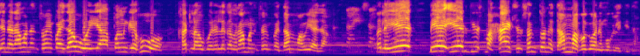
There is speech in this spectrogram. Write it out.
જેને રામાનંદ સ્વામી પાસે જવું હોય આ પલંગે હુઓ ખાટલા ઉપર એટલે તમે રામાનંદ સ્વામી પાસે ધામમાં વ્યા જાઓ. એટલે એક બે એક દિવસમાં હાઠ સંતોને ધામમાં ભગવાને મોકલી દીધા.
